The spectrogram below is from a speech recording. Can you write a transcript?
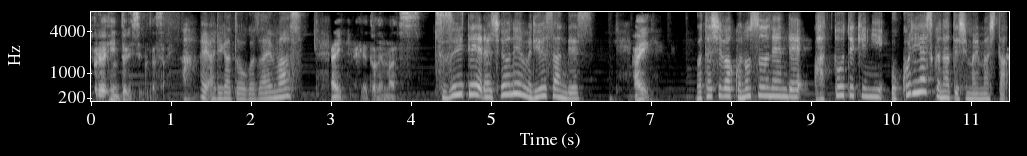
それをヒントにしてください。はい、ありがとうございます。はい、ありがとうございます。続いてラジオネームりゅうさんです。はい。私はこの数年で圧倒的に怒りやすくなってしまいました。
